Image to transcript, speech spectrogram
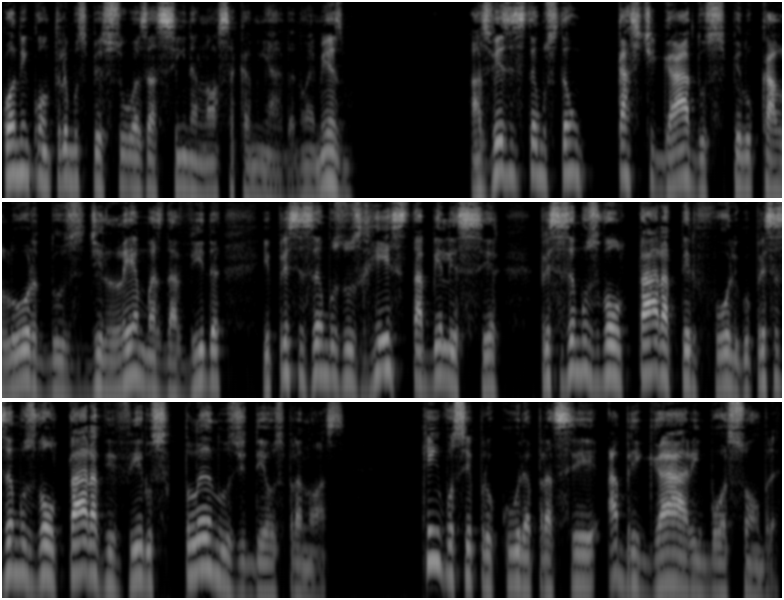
quando encontramos pessoas assim na nossa caminhada, não é mesmo? Às vezes estamos tão castigados pelo calor dos dilemas da vida e precisamos nos restabelecer, precisamos voltar a ter fôlego, precisamos voltar a viver os planos de Deus para nós. Quem você procura para se abrigar em boa sombra?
